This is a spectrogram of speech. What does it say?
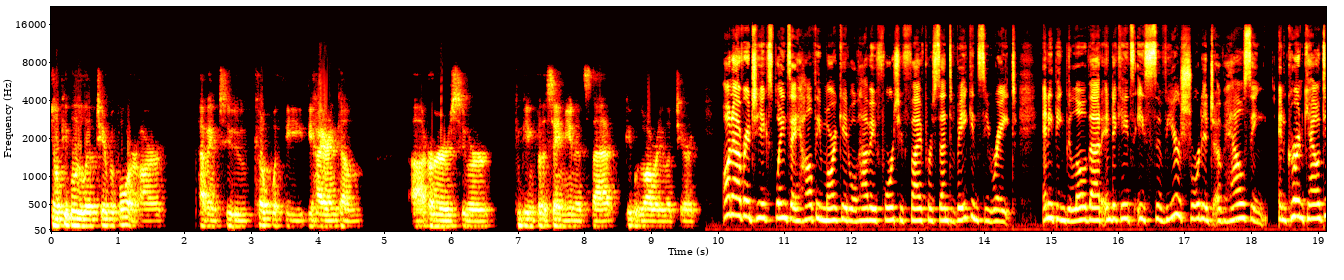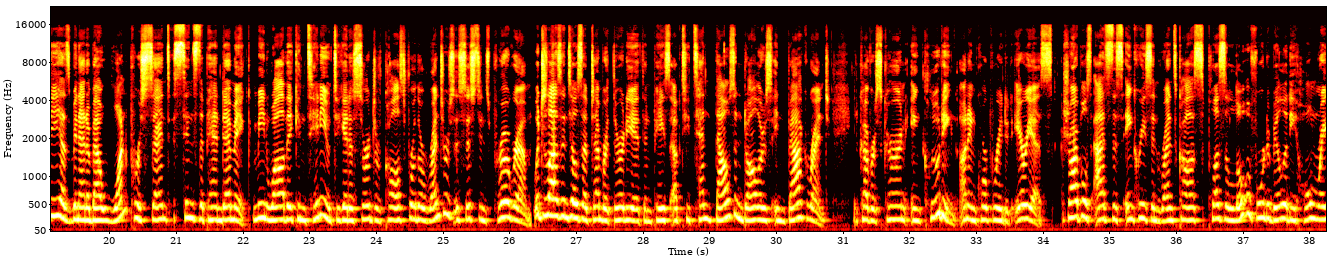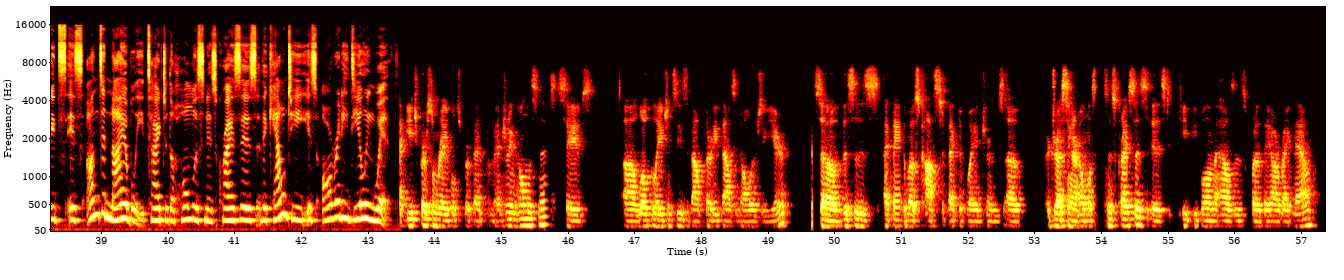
you know people who lived here before are having to cope with the the higher income uh, earners who are competing for the same units that people who already lived here on average, he explains a healthy market will have a 4 to 5% vacancy rate. Anything below that indicates a severe shortage of housing. And Kern County has been at about 1% since the pandemic. Meanwhile, they continue to get a surge of calls for the Renters Assistance Program, which lasts until September 30th and pays up to $10,000 in back rent. It covers Kern, including unincorporated areas. Sharples adds this increase in rent costs plus the low affordability home rates is undeniably tied to the homelessness crisis the county is already dealing with. Each person we're able to prevent from entering homelessness saves uh, local agencies about $30,000 a year. So this is, I think, the most cost-effective way in terms of addressing our homelessness crisis is to keep people in the houses where they are right now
